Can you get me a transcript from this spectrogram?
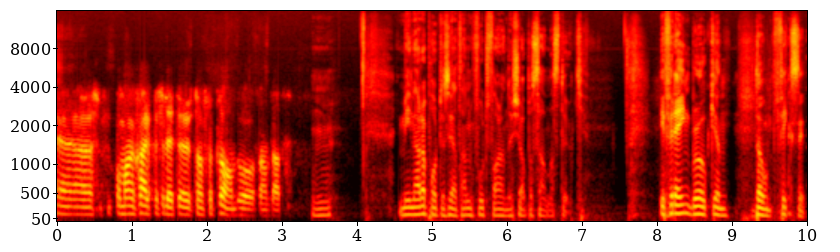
Eh, om han skärper sig lite utanför plan, då han plats. Mina rapporter säger att han fortfarande kör på samma stuk. If it ain't broken, don't fix it.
